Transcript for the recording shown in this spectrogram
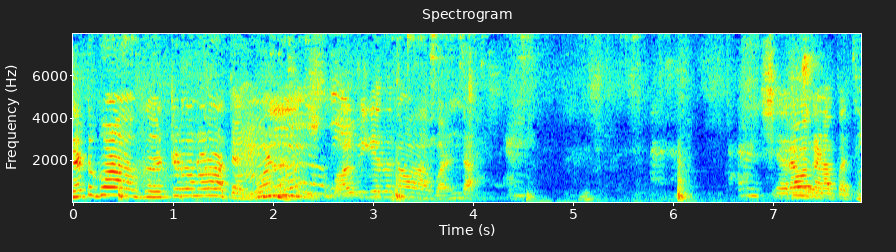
ಎಟ್ಟು ಗೋ ಗಟ್ಟಿಡ್ದ ನೋಡತ್ತೆ ಬಂಡ ಶರವ ಗಣಪತಿ.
